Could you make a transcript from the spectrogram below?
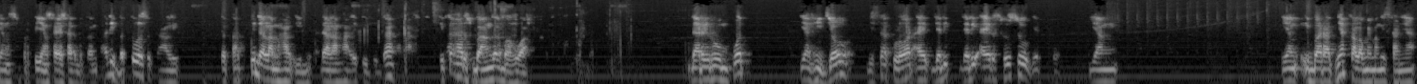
yang seperti yang saya sebutkan tadi betul sekali. Tetapi dalam hal ini dalam hal itu juga kita harus bangga bahwa dari rumput yang hijau bisa keluar air jadi jadi air susu gitu. Yang yang ibaratnya kalau memang misalnya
